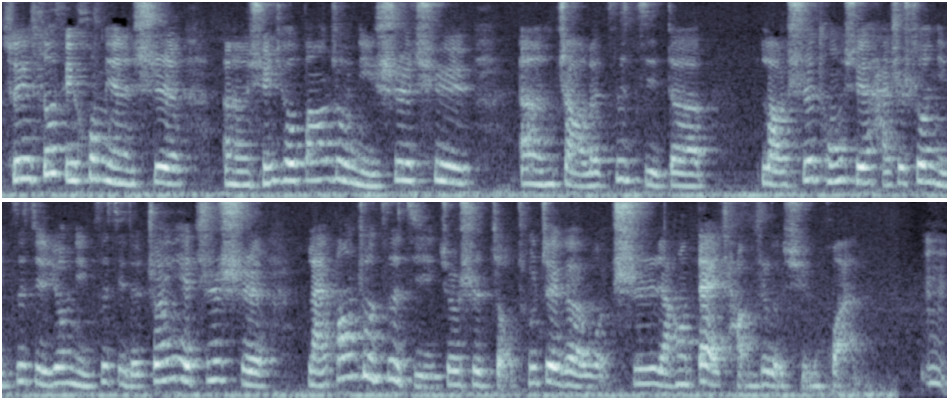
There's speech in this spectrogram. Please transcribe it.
所以 Sophie 后面是嗯寻求帮助，你是去嗯找了自己的。老师、同学，还是说你自己用你自己的专业知识来帮助自己，就是走出这个我吃然后代偿这个循环。嗯，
